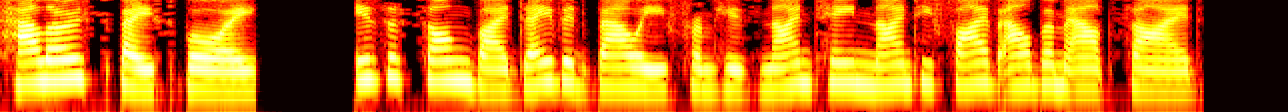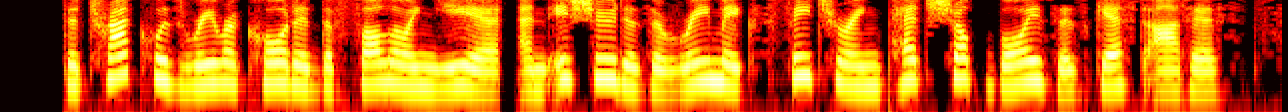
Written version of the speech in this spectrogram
Hallo Spaceboy is a song by David Bowie from his 1995 album Outside. The track was re-recorded the following year, and issued as a remix featuring Pet Shop Boys as guest artists.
